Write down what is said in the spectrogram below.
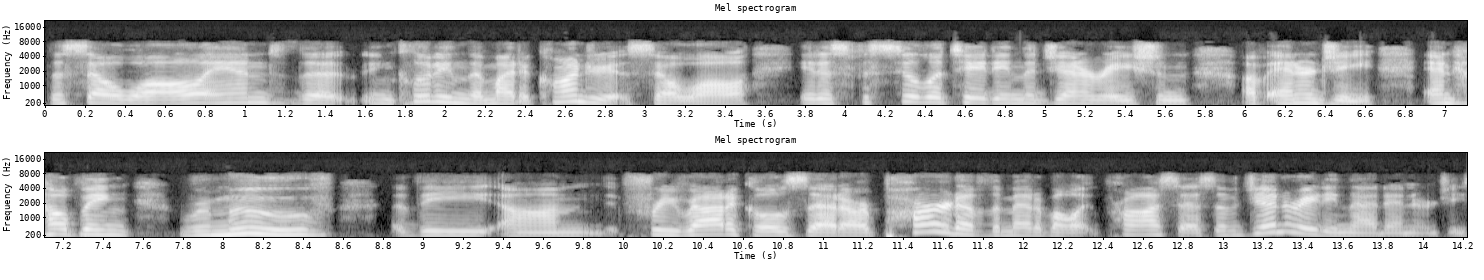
the cell wall and the including the mitochondria cell wall, it is facilitating the generation of energy and helping remove the um, free radicals that are part of the metabolic process of generating that energy.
